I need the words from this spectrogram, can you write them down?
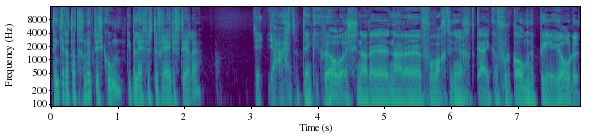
Denk je dat dat gelukt is, Koen? Die beleggers tevreden stellen? Ja, dat denk ik wel. Als je naar de, naar de verwachtingen gaat kijken voor de komende periode.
